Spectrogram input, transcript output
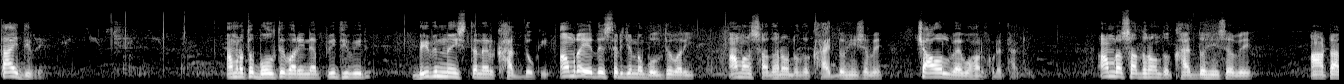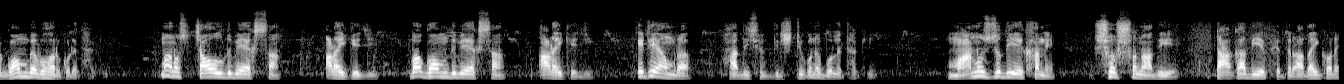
তাই দিবে। আমরা তো বলতে পারি না পৃথিবীর বিভিন্ন স্থানের খাদ্য কী। আমরা এদেশের জন্য বলতে পারি, আমরা সাধারণত খাদ্য হিসাবে চাউল ব্যবহার করে থাকি। আমরা সাধারণত খাদ্য হিসাবে আটা, গম ব্যবহার করে থাকি। মানুষ চাউল দেবে একশা আড়াই কেজি। বা গম দেবে একশা আড়াই কেজি। এটাই আমরা হাদিসের দৃষ্টিকোণে বলে থাকি। মানুষ যদি এখানে শস্য না দিয়ে টাকা দিয়ে ফেতরা আদায় করে,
